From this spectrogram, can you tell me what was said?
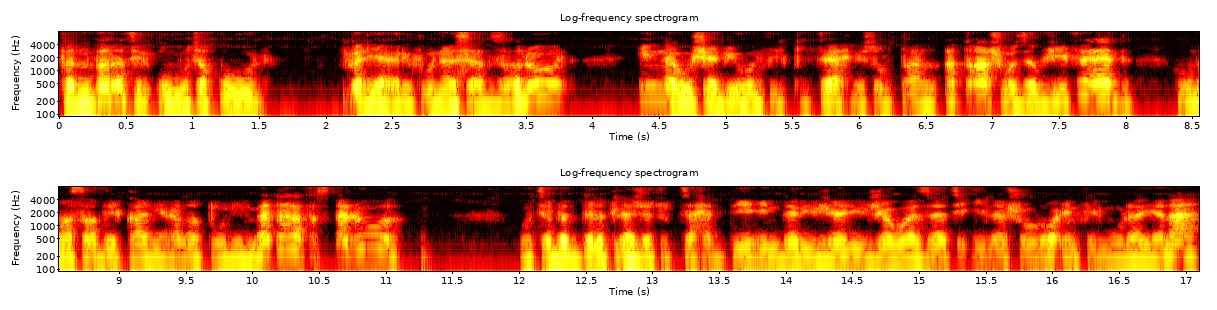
فانبرت الأم تقول بل يعرفنا سعد زغلول؟ إنه شبيه في الكفاح بسلطان الأطرش وزوجي فهد. هما صديقان على طول المدى فاسألوه. وتبدلت لهجة التحدي عند رجال الجوازات إلى شروع في الملاينة.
